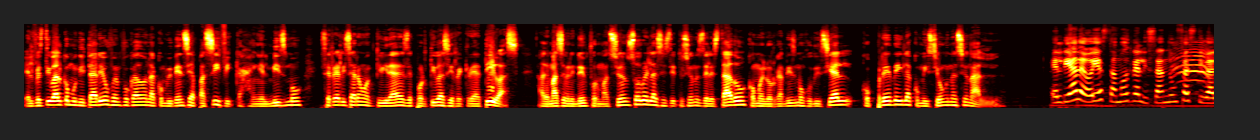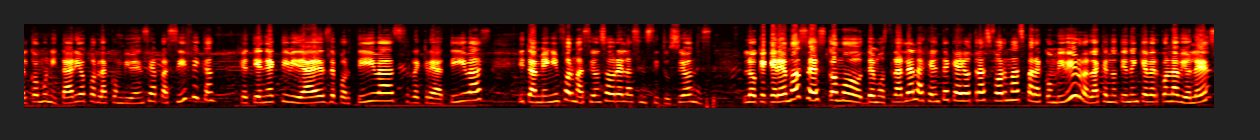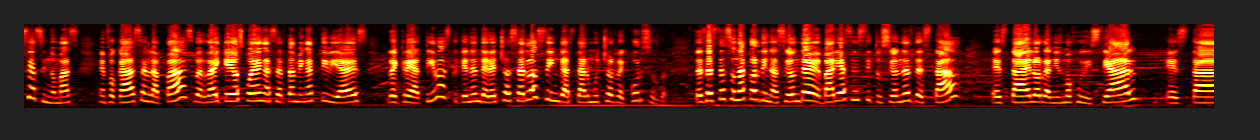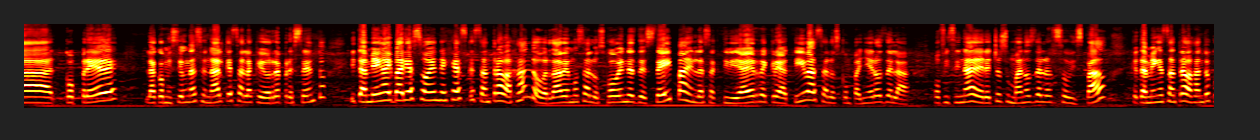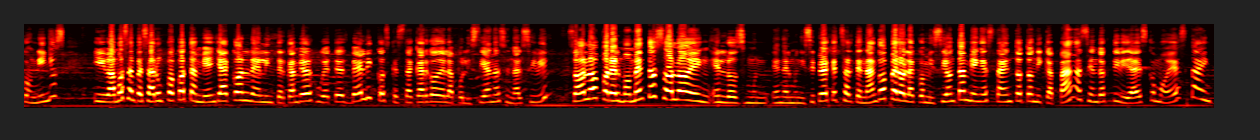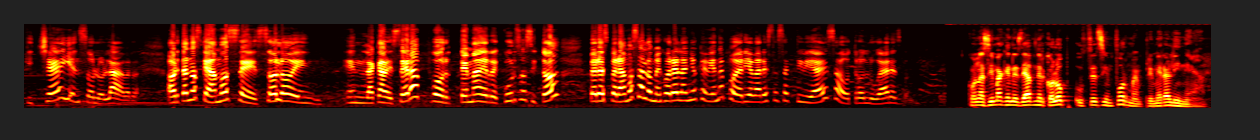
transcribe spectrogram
El festival comunitario fue enfocado en la convivencia pacífica. En el mismo se realizaron actividades deportivas y recreativas. Además se brindó información sobre las instituciones del Estado como el organismo judicial, COPREDE y la Comisión Nacional. El día de hoy estamos realizando un festival comunitario por la convivencia pacífica que tiene actividades deportivas, recreativas y también información sobre las instituciones. Lo que queremos es como demostrarle a la gente que hay otras formas para convivir, ¿verdad? Que no tienen que ver con la violencia, sino más enfocadas en la paz, ¿verdad? Y que ellos pueden hacer también actividades recreativas que tienen derecho a hacerlo sin gastar muchos recursos. Entonces, esta es una coordinación de varias instituciones de Estado. Está el organismo judicial, está COPREDE, la Comisión Nacional, que es a la que yo represento, y también hay varias ONGs que están trabajando, ¿verdad? Vemos a los jóvenes de CEIPA en las actividades recreativas, a los compañeros de la Oficina de Derechos Humanos del Arzobispado, que también están trabajando con niños, y vamos a empezar un poco también ya con el intercambio de juguetes bélicos que está a cargo de la Policía Nacional Civil. Solo por el momento solo en, el municipio de Quetzaltenango, pero la comisión también está en Totonicapán haciendo actividades como esta, en Quiché y en Sololá, ¿verdad? Ahorita nos quedamos eh, solo en, en la cabecera por tema de recursos y todo, pero esperamos a lo mejor el año que viene poder llevar estas actividades a otros lugares. Con las imágenes de Abner Colop, usted se informa en primera línea.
